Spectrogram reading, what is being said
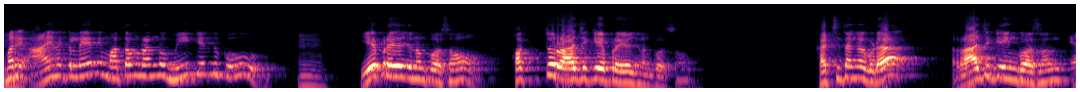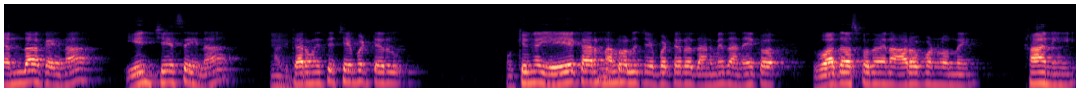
మరి ఆయనకు లేని మతం రంగు మీకెందుకు. ఏ ప్రయోజనం కోసం? ఫక్తు రాజకీయ ప్రయోజనం కోసం. ఖచ్చితంగా కూడా రాజకీయం కోసం ఎందాకైనా ఏం చేసైనా అధికారం అయితే చేపట్టారు. ముఖ్యంగా ఏ ఏ కారణాల వల్ల చేపట్టారో దాని మీద అనేక వివాదాస్పదమైన ఆరోపణలు ఉన్నాయి. కానీ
